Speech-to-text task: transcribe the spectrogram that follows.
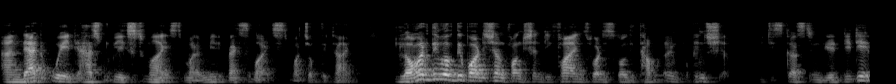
And that weight has to be extremized maximized much of the time. Logarithm of the partition function defines what is called the thermodynamic potential discussed in great detail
